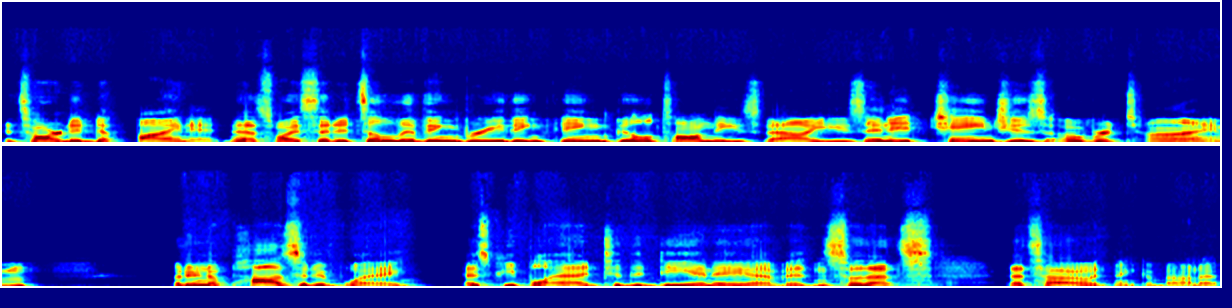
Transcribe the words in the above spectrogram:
It's hard to define it. And that's why I said it's a living, breathing thing built on these values and it changes over time, but in a positive way as people add to the DNA of it. And so that's, that's how I would think about it.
